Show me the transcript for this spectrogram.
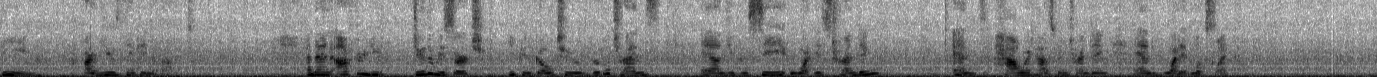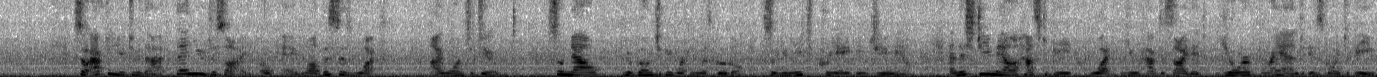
theme are you thinking about? And then after you do the research, you can go to Google Trends and you can see what is trending and how it has been trending and what it looks like. So after you do that, then you decide, okay, well, this is what I want to do. So now you're going to be working with Google. So you need to create a Gmail. And this Gmail has to be what you have decided your brand is going to be.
